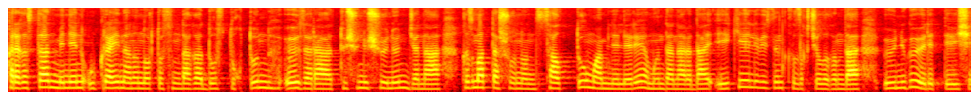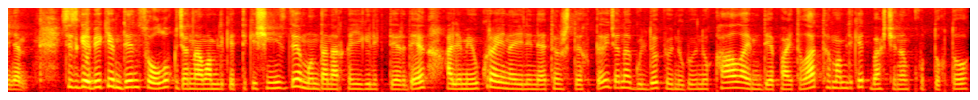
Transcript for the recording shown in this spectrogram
Кыргызстан менен Украинанын ортосундагы достуктун, өз ара түшүнүшүүнүн жана кызматташуунун салттуу мамилелери мындан арада эки элибиздин кызыкчылыгында өнүгө берет деп ишенем. Сизге бекем ден соолук жана мамлекеттик ишиңизде мындан аркы ийгиликтерди, ал эми Украина элине тынчтыкты жана гүлдөп өнүгүүнү каалайм деп айтылат мамлекет башчынын куттуктоо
